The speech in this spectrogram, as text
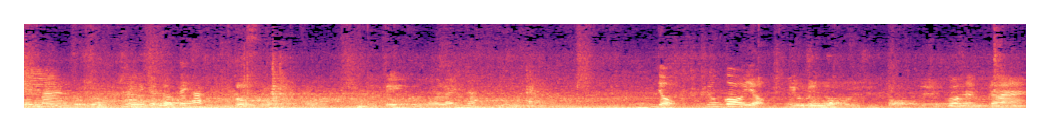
Cái mà này cho tôi thấy ha. Tiền của lấy đó. Dọc, chúng có dọc. Có hình ra.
